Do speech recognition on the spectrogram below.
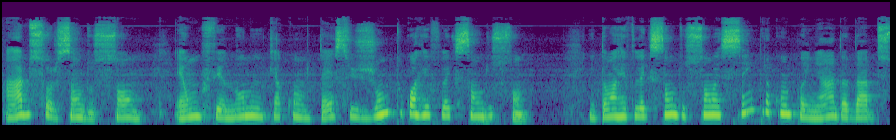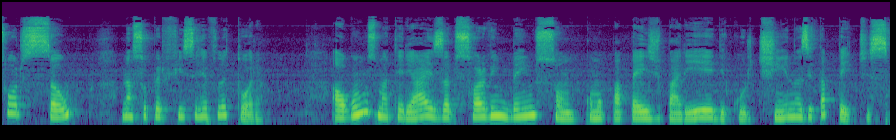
A absorção do som é um fenômeno que acontece junto com a reflexão do som. Então, a reflexão do som é sempre acompanhada da absorção na superfície refletora. Alguns materiais absorvem bem o som, como papéis de parede, cortinas e tapetes.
